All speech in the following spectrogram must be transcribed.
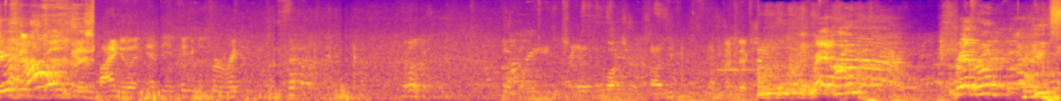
Oh. I knew it. Anthony taking us for a rape. Red Room, Red Room, seen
